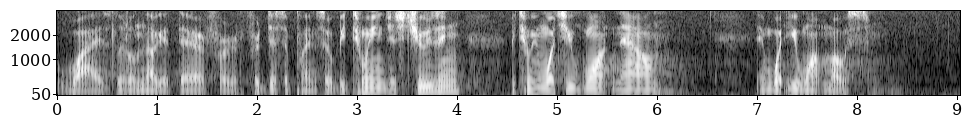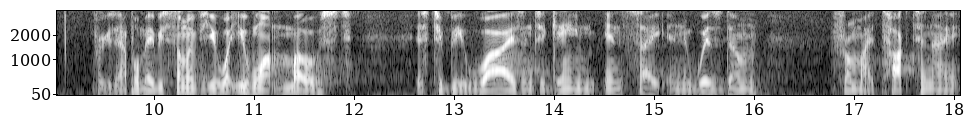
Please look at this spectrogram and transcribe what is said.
wise little nugget there for, for discipline. So between just choosing between what you want now and what you want most. For example, maybe some of you, what you want most is to be wise and to gain insight and wisdom from my talk tonight.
